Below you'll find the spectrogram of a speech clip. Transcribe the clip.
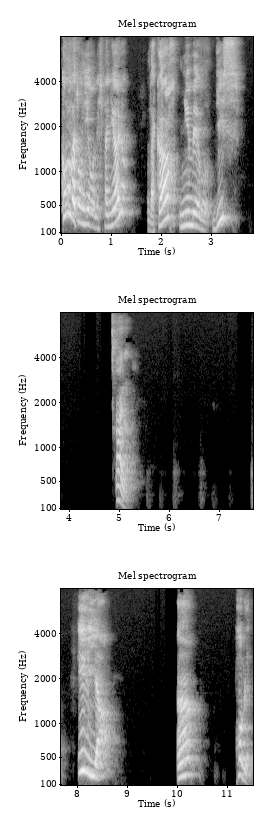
Comment va-t-on dire en espagnol? D'accord Numéro 10. Alors, il y a un problème.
